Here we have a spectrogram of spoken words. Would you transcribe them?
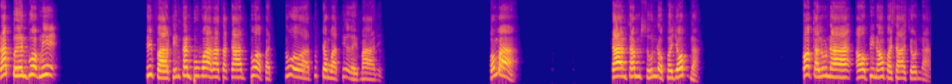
และปืนพวกนี้ ที่ฝากถึงท่านผู้ว่าราชการทั่วประทั่วทุกจังหวัดที่เอ่ยมานี่ผมว่า การทำศูนย์อพยพน่ะก็กรุณาเอาพี่น้องประชาชนน่ะ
